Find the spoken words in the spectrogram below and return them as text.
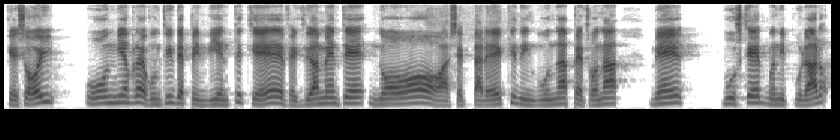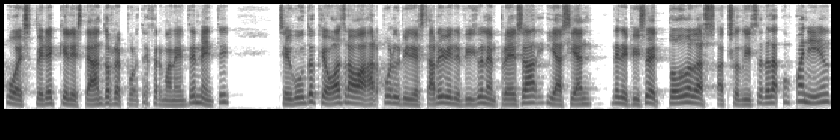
que soy un miembro de Junta Independiente que efectivamente no aceptaré que ninguna persona me busque manipular o espere que le esté dando reportes permanentemente. Segundo, que va a trabajar por el bienestar y beneficio de la empresa y hacia beneficio de todos los accionistas de la compañía.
